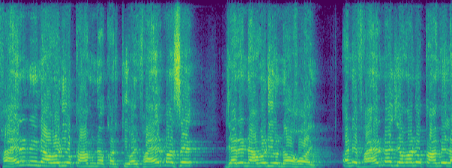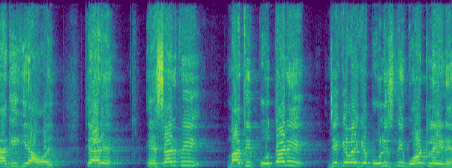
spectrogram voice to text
ફાયરની નાવડીઓ કામ ન કરતી હોય, ફાયર પાસે જ્યારે નાવડીઓ ન હોય અને ફાયરના જવાનો કામે લાગી ગયા હોય, ત્યારે એસઆરપીમાંથી પોતાની જે કહેવાય કે પોલીસની બોટ લઈને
